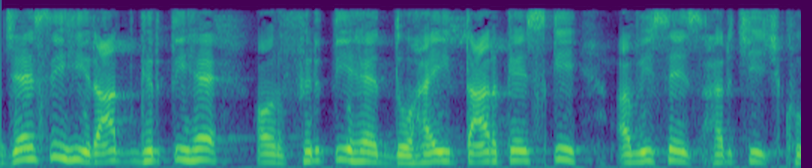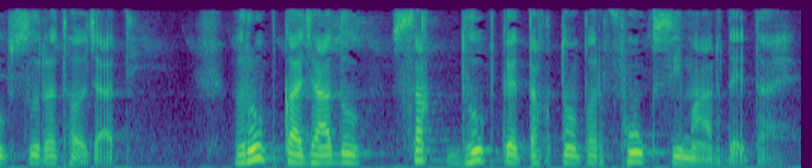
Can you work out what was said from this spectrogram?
जैसी ही रात गिरती है और फिरती है दुहाई तार के इसकी, अविशेष हर चीज़ खूबसूरत हो जाती। रूप का जादू सख्त धूप के तख्तों पर फूंक सी मार देता है।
